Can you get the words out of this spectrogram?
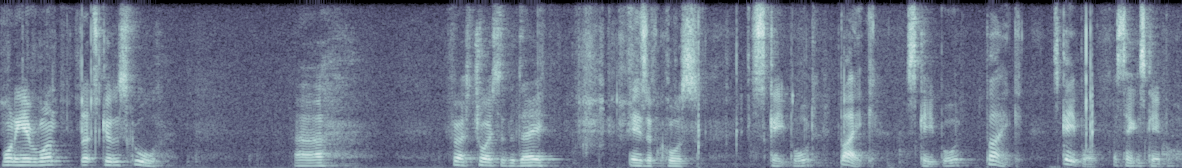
Morning, everyone. Let's go to school. Uh, first choice of the day is, of course, skateboard, bike, skateboard, bike, skateboard. Let's take a skateboard.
